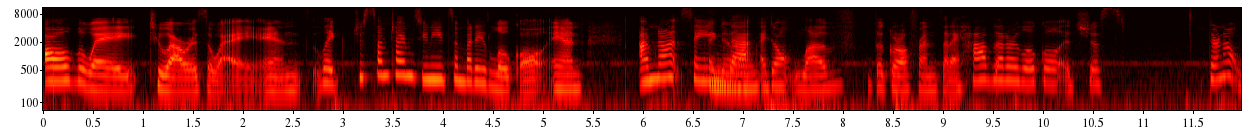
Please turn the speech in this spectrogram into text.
all the way two hours away. And like, just sometimes you need somebody local. And I'm not saying that. I don't love the girlfriends that I have that are local. It's just they're not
